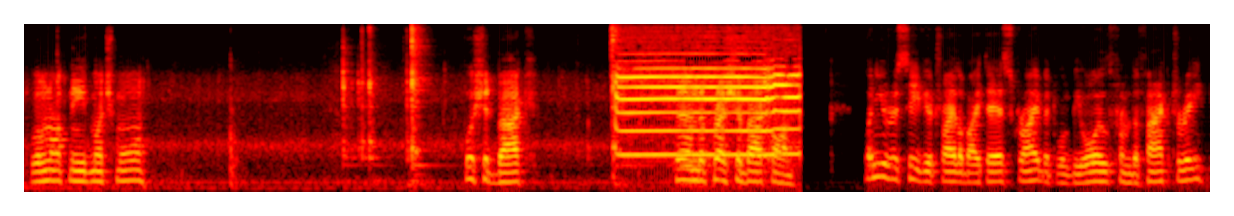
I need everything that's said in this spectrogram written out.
It will not need much more. Push it back. Turn the pressure back on. When you receive your Trilobite Air Scribe, it will be oiled from the factory.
